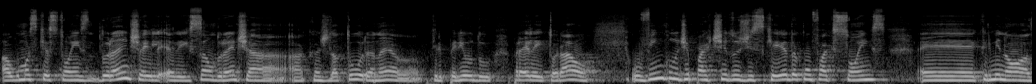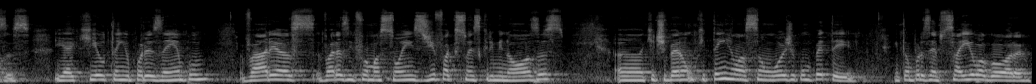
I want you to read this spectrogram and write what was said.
algumas questões durante a eleição, durante a, a candidatura, né, aquele período pré-eleitoral, o vínculo de partidos de esquerda com facções é, criminosas. E aqui eu tenho, por exemplo, várias, várias informações de facções criminosas uh, que tiveram, que têm relação hoje com o PT. Então, por exemplo, saiu agora,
